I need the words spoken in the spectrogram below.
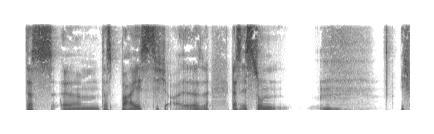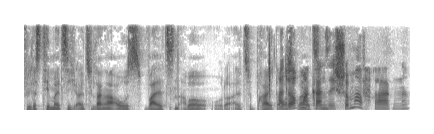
das, ähm, das beißt sich, äh, das ist so ein, ich will das Thema jetzt nicht allzu lange auswalzen, aber oder allzu breit ah, auswalzen. Doch, man kann sich schon mal fragen, ne?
